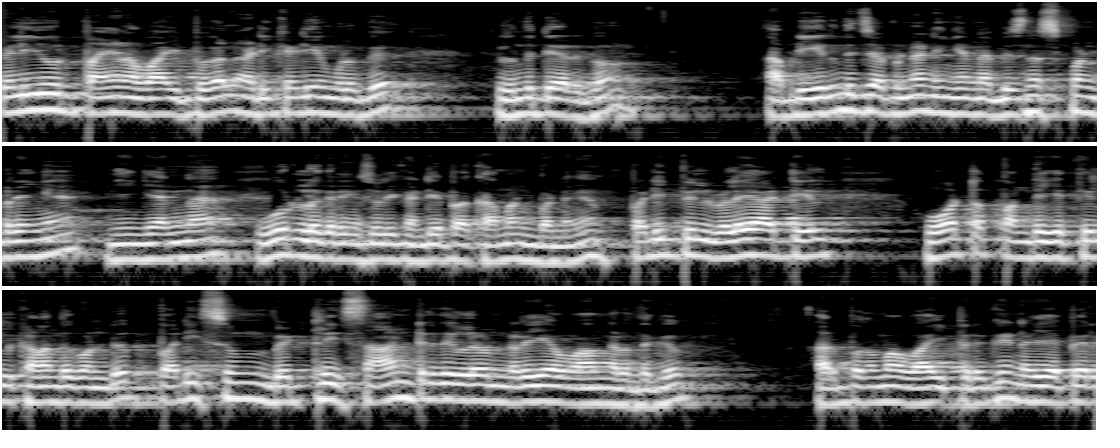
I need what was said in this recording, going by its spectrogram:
வெளியூர் பயண வாய்ப்புகள் அடிக்கடி உங்களுக்கு இருந்துகிட்டே இருக்கும். அப்படி இருந்துச்சு அப்படின்னா நீங்கள் என்ன பிஸ்னஸ் பண்ணுறீங்க நீங்கள் என்ன ஊரில் இருக்கிறீங்க சொல்லி கண்டிப்பாக கமெண்ட் பண்ணுங்கள் படிப்பில் விளையாட்டில் ஓட்டப்பந்தயத்தில் கலந்து கொண்டு பரிசும் வெற்றி சான்றிதழ்களும் நிறைய வாங்குறதுக்கு அற்புதமாக வாய்ப்பு இருக்குது நிறைய பேர்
